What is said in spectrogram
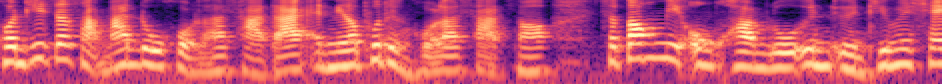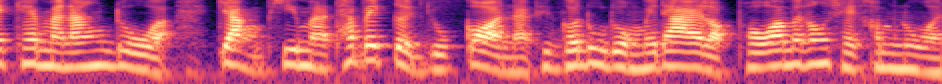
คนที่จะสามารถดูโหราศาสตร์ได้ อันนี้เราพูดถึงโหราศาสตร์เนาะจะต้องมีองค์ความรู้อื่น ๆ ที่ไม่ใช่แค่มานั่งดูอะอย่างพิมพ์อะถ้าไปเกิดยุคก่อนนะพิมพ์ก็ดูดวงไม่ได้หรอกเพราะว่ามันต้องใช้คำนวณ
